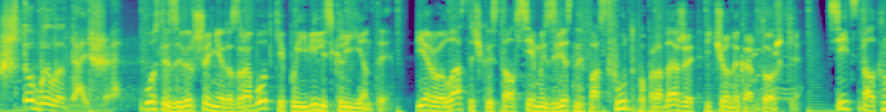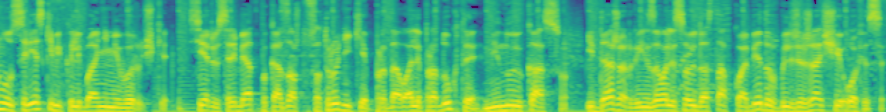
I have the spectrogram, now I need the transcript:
Что было дальше? После завершения разработки появились клиенты. Первой ласточкой стал всем известный фастфуд по продаже печеной картошки. Сеть столкнулась с резкими колебаниями выручки. Сервис ребят показал, что сотрудники продавали продукты, минуя кассу, и даже организовали свою доставку обедов в ближайшие офисы.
